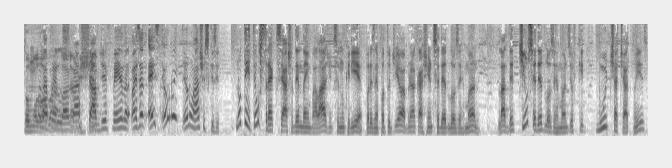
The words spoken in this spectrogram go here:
Tomou mandaram logo, pra ele logo a de chave de fenda. Mas é- é- eu, não, eu não acho esquisito. Não tem, tem uns trecos que você acha dentro da embalagem que você não queria. Por exemplo, outro dia eu abri uma caixinha de CD do Los Hermanos. Lá dentro tinha um CD do Los Hermanos e eu fiquei muito chateado com isso.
